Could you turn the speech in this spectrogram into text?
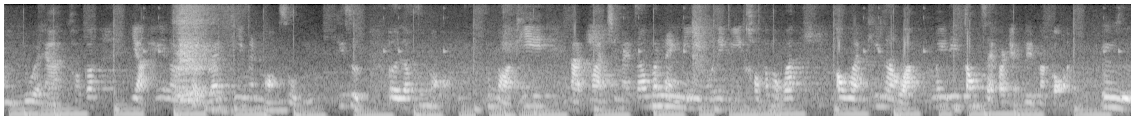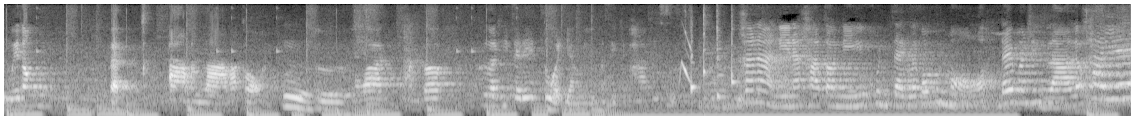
บีมด้วยนะเขาก็อยากให้เราใส่แว่นที่มันเหมาะสมที่สุดเออแล้วคุณหมอ คุณหมอที่นัดวันใช่ไหมเจ้าวันไหนดีวันไหนนี้เขาก็บอกว่าเอาวันที่เราอะไม่ได้ต้องใส่คอนแทคเลนส์มาก่อนอืม คือไม่ต้องแบบตามันล้ามาก่อนอืม เออเพราะว่ามันก็เพื่อที่จะได้ตรวจอย่างมีประสิทธิภาพที่สุดขณะนี้นะคะ ตอนนี้คุณแจ็คแล้วก็คุณหมอได้มาถึงร้านแล้วค่ะเย้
